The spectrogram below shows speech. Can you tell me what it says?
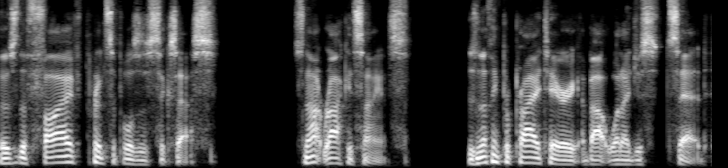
Those are the five principles of success. It's not rocket science. There's nothing proprietary about what I just said.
